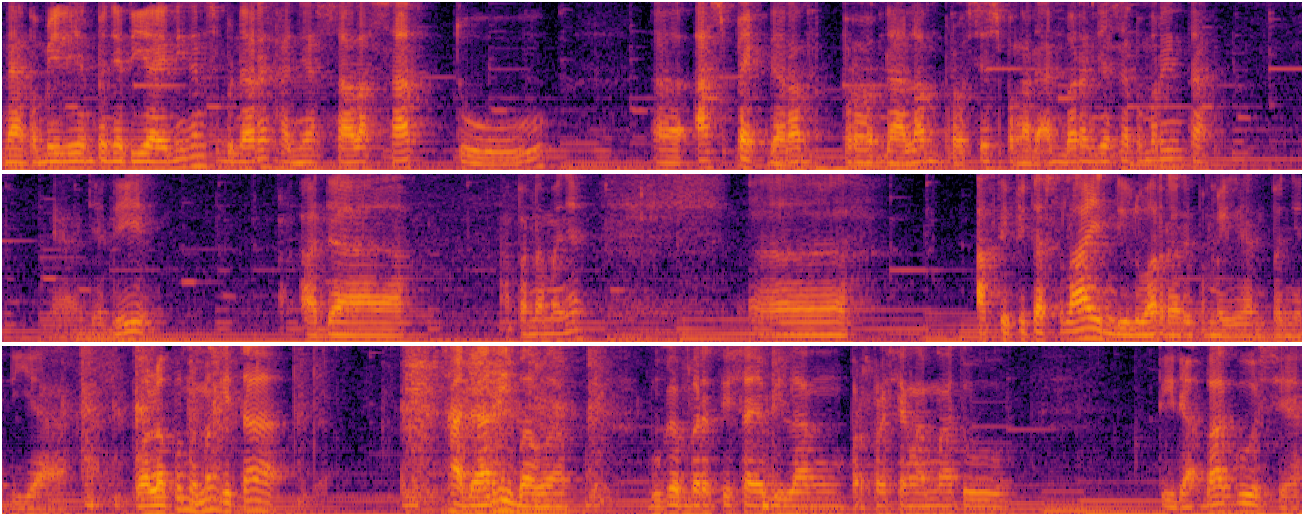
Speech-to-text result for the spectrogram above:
Nah pemilihan penyedia ini kan sebenarnya hanya salah satu uh, aspek dalam pro, dalam proses pengadaan barang jasa pemerintah. Ya, jadi ada apa namanya uh, aktivitas lain di luar dari pemilihan penyedia. Walaupun memang kita sadari bahwa bukan berarti saya bilang perpres yang lama tuh tidak bagus ya.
